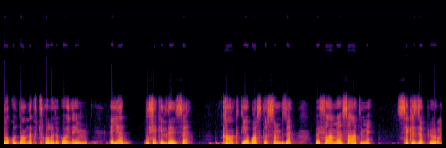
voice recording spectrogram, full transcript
9'dan da küçük olacak. Öyle değil mi? Eğer bu şekildeyse kalk diye bastırsın bize. Ve şu an ben saatimi 8 yapıyorum.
